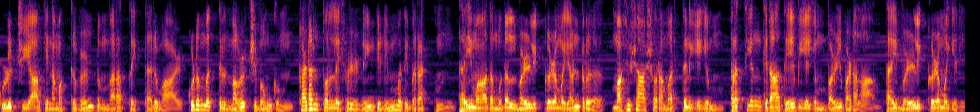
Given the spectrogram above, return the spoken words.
குளிர்ச்சியாகி நமக்கு வேண்டும் வரத்தை தருவாள். குடும்பத்தில் மகிழ்ச்சி பொங்கும். கடன் தொல்லைகள் நீங்கி நிம்மதி பிறக்கும். தை மாத முதல் வெள்ளிக்கிழமை அன்று மகிஷாசுர மர்த்தினியையும் பிரத்யங்கிரா தேவியையும் வழிபடலாம். தை வெள்ளிக்கிழமையில்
